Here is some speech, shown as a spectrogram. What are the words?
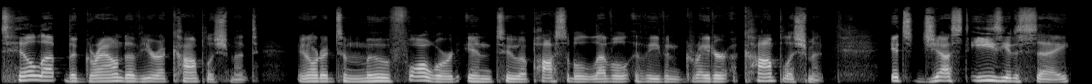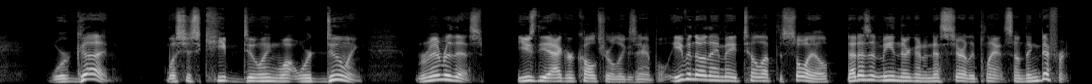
till up the ground of your accomplishment in order to move forward into a possible level of even greater accomplishment. It's just easy to say, we're good. Let's just keep doing what we're doing. Remember this use the agricultural example. Even though they may till up the soil, that doesn't mean they're going to necessarily plant something different.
